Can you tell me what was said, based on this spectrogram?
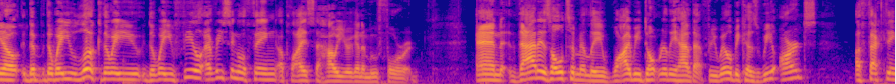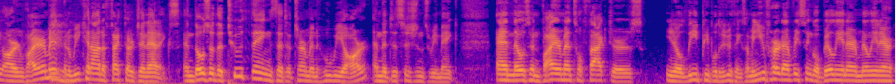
You know the the way you look the way you the way you feel every single thing applies to how you're going to move forward. And that is ultimately why we don't really have that free will because we aren't affecting our environment and we cannot affect our genetics. And those are the two things that determine who we are and the decisions we make. And those environmental factors you know lead people to do things. I mean you've heard every single billionaire millionaire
